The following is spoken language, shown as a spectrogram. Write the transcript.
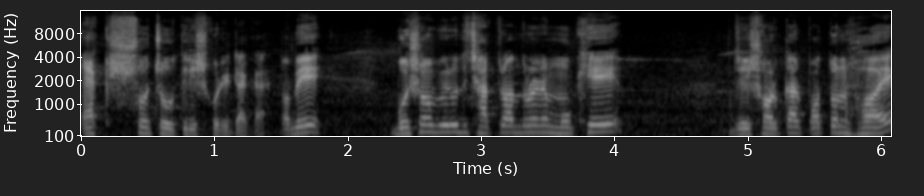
একশো চৌত্রিশ কোটি টাকা। তবে বৈষম্য বিরোধী ছাত্র আন্দোলনের মুখে যে সরকার পতন হয়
